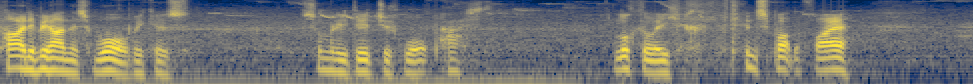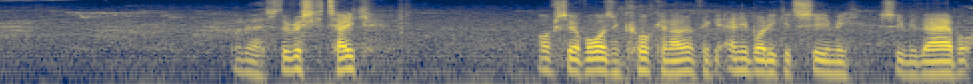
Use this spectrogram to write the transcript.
Hiding behind this wall because somebody did just walk past. Luckily, they didn't spot the fire. But uh, it's the risk you take. Obviously, if I wasn't cooking, I don't think anybody could see me see me there. But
